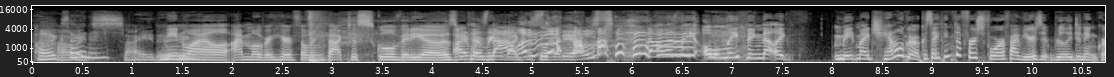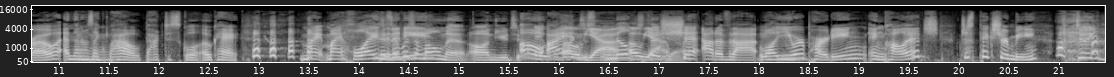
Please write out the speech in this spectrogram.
How exciting. How exciting. Meanwhile, I'm over here filming back to school videos. I because remember your that back to school videos. that was the only thing that like made my channel grow because I think the first four or five years it really didn't grow, and then I was like, mm-hmm. wow, back to school, okay. My my whole identity. it was a moment on YouTube. Oh, was I to oh, yeah. milked Oh, yeah. the shit out of that while you mm-hmm. were partying in college. Just picture me doing DI-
